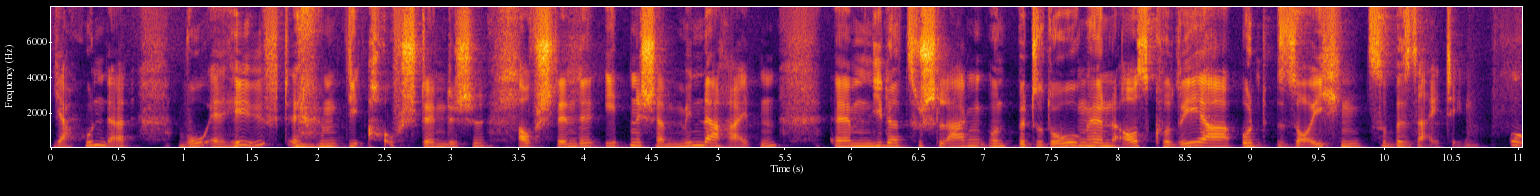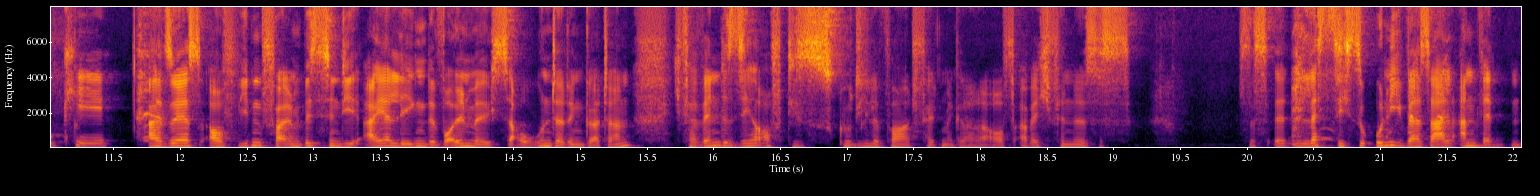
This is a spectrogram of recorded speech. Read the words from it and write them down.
Jahrhundert, wo er hilft, ähm, die Aufständische, Aufstände ethnischer Minderheiten ähm, niederzuschlagen und Bedrohungen aus Korea und Seuchen zu beseitigen. Okay. Also er ist auf jeden Fall ein bisschen die eierlegende Wollmilchsau unter den Göttern. Ich verwende sehr oft dieses skurrile Wort, fällt mir gerade auf, aber ich finde, es ist es äh, lässt sich so universal anwenden.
